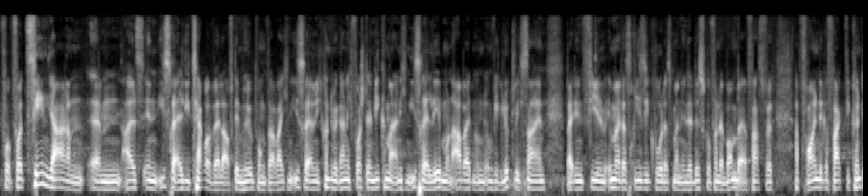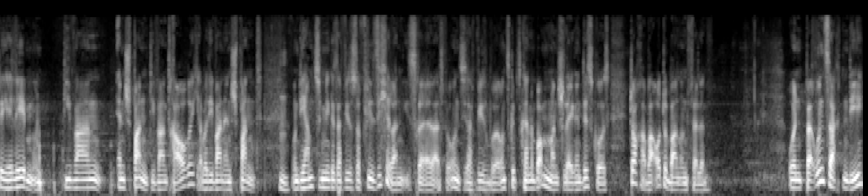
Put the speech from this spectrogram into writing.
vor, vor zehn Jahren, ähm, als in Israel die Terrorwelle auf dem Höhepunkt war, war ich in Israel und ich konnte mir gar nicht vorstellen, wie kann man eigentlich in Israel leben und arbeiten und irgendwie glücklich sein. Bei den vielen immer das Risiko, dass man in der Disco von der Bombe erfasst wird. Habe Freunde gefragt, wie könnt ihr hier leben? Und die waren entspannt. Die waren traurig, aber die waren entspannt. Hm. Und die haben zu mir gesagt, wir sind doch viel sicherer in Israel als bei uns. Ich sage, bei uns gibt es keine Bombenanschläge in Diskos. Doch, aber Autobahnunfälle. Und bei uns sagten die,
